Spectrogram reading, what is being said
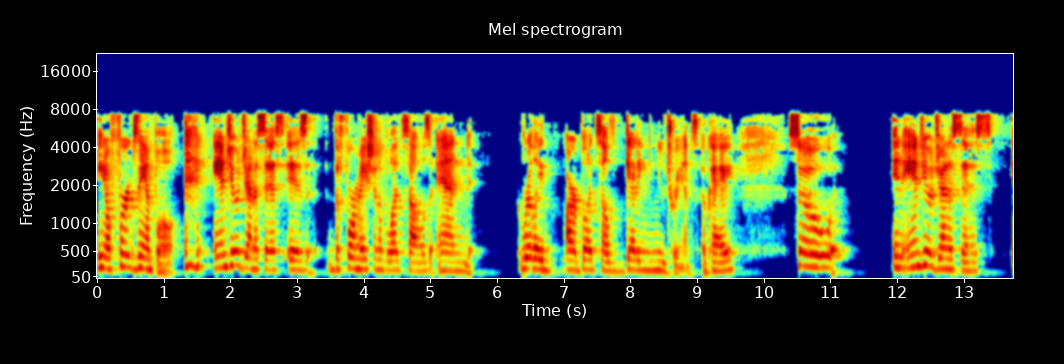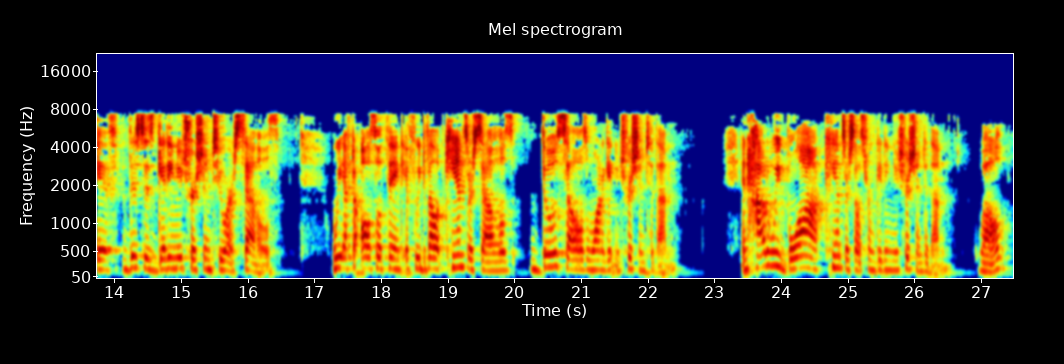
You know, for example, angiogenesis is the formation of blood cells and really our blood cells getting nutrients. Okay. So in angiogenesis, if this is getting nutrition to our cells, we have to also think if we develop cancer cells, those cells want to get nutrition to them. And how do we block cancer cells from getting nutrition to them? Well,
